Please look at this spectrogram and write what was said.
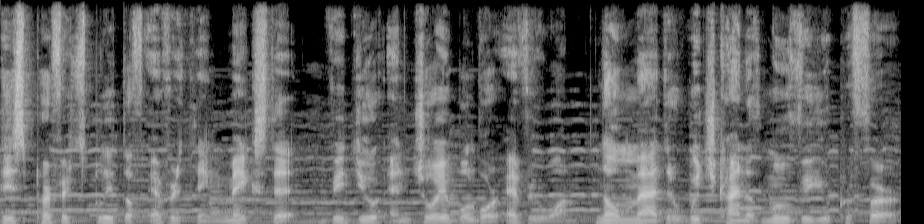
This perfect split of everything makes the video enjoyable for everyone, no matter which kind of movie you prefer.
